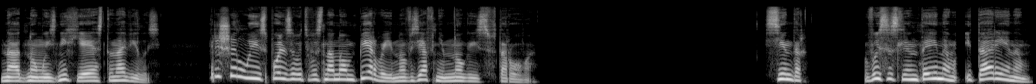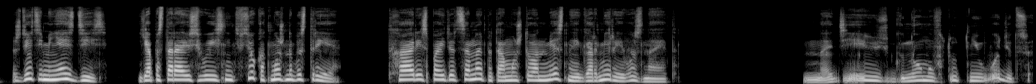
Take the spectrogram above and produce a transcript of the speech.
На одном из них я и остановилась. Решила использовать в основном первый, но взяв немного из второго. «Синдер, вы со Слинтейном и Тариеном ждете меня здесь. Я постараюсь выяснить все как можно быстрее. Тхарис пойдет со мной, потому что он местный, и Гармира его знает. Надеюсь, гномов тут не водится.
